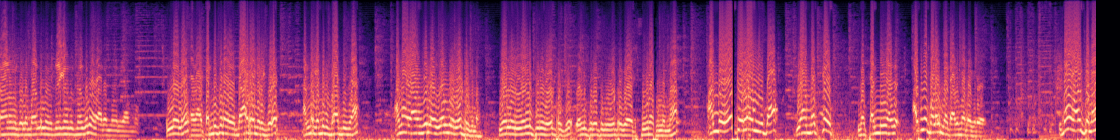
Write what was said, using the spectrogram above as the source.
வேணும் சொல்ல மாட்டேன் விஜயகாந்த் சொல்றது வேற மாதிரி ஆமா. இன்னொன்னு கண்டிப்பா நான் தாராளம் இருக்கு. அண்ணன் கண்டிப்பா பாப்பீங்க ஆனா என் ஊர்ல ஏழ்நூறு ரோட் இருக்குண்ணா ஏழுநூறு எழுநூத்தி இருபது ரோட் இருக்கு. எழுநூத்தி இருபத்தி மூணு ஓட்டு இருக்கு. சீரா பண்ணா அந்த ஓட்டு எல்லாம் உங்களுக்கு என் மக்கள் இந்த தண்ணி அது அதுவும் பழக மாட்டேன் அது மாதிரி இருக்கிறது. இதான் வாழ்க்கைனா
